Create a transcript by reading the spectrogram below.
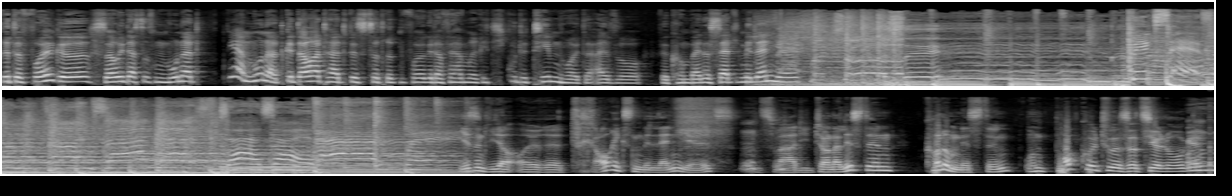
Dritte Folge. Sorry, dass es einen Monat, ja, einen Monat gedauert hat bis zur dritten Folge. Dafür haben wir richtig gute Themen heute. Also, willkommen bei The Set Millennials. Big Set. Sad Side. Hier sind wieder eure traurigsten Millennials. Und zwar die Journalistin, Kolumnistin und Popkultursoziologin.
